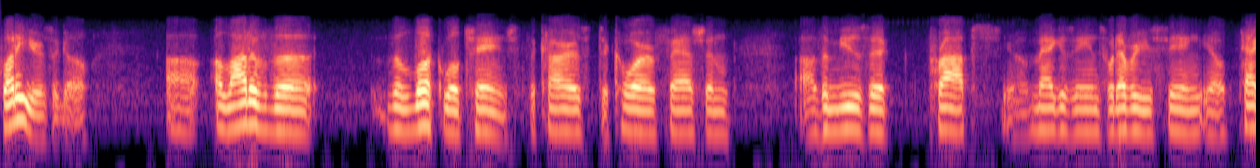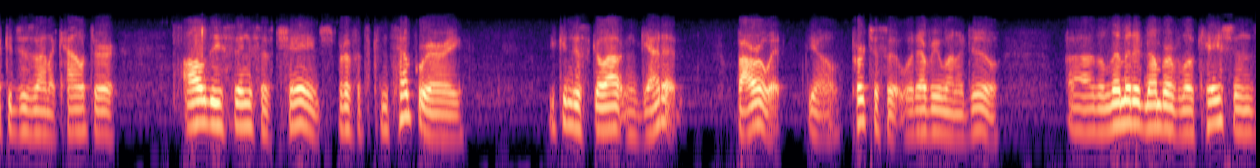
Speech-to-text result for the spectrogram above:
20 years ago, uh, a lot of the the look will change. The cars, decor, fashion, uh, the music, props, you know, magazines, whatever you're seeing, you know, packages on a counter. All these things have changed. But if it's contemporary, you can just go out and get it, borrow it, you know, purchase it, whatever you want to do uh, the limited number of locations,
